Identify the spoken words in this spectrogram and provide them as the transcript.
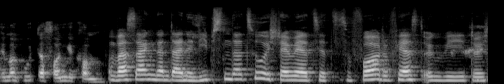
immer gut davon gekommen. Und was sagen dann deine Liebsten dazu? Ich stelle mir jetzt, jetzt so vor, du fährst irgendwie durch,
